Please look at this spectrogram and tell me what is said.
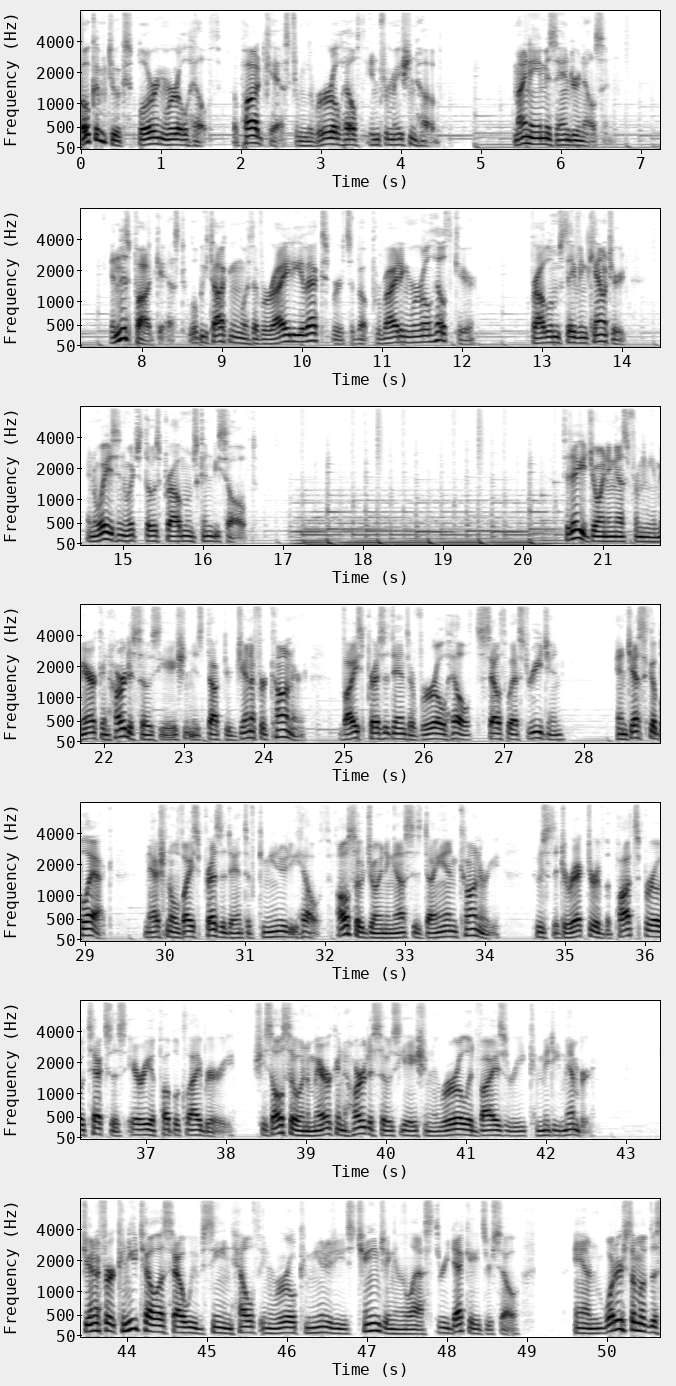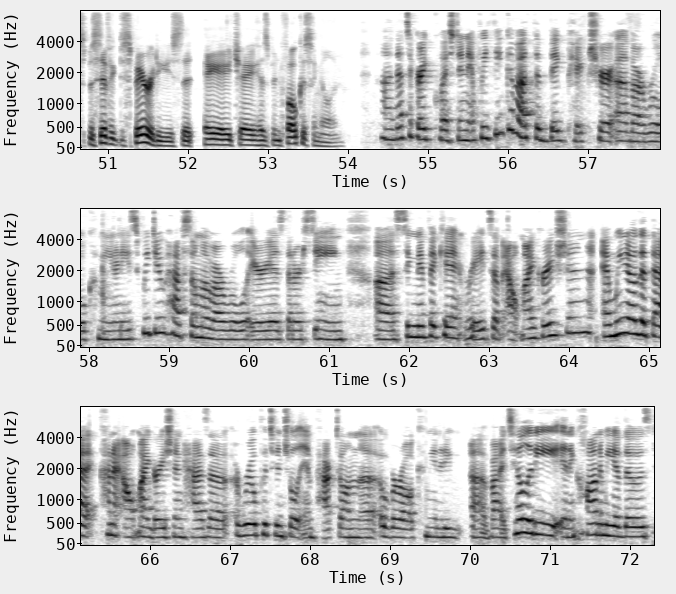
Welcome to Exploring Rural Health, a podcast from the Rural Health Information Hub. My name is Andrew Nelson. In this podcast, we'll be talking with a variety of experts about providing rural health care, problems they've encountered, and ways in which those problems can be solved. Today, joining us from the American Heart Association is Dr. Jennifer Conner, Vice President of Rural Health Southwest Region, and Jessica Black, National Vice President of Community Health. Also joining us is Dianne Connery, who's the Director of the Pottsboro, Texas Area Public Library. She's also an American Heart Association Rural Advisory Committee member. Jennifer, can you tell us how we've seen health in rural communities changing in the last three decades or so? And what are some of the specific disparities that AHA has been focusing on? Uh, that's a great question. If we think about the big picture of our rural communities, we do have some of our rural areas that are seeing uh, significant rates of outmigration. And we know that that kind of outmigration has a, a real potential impact on the overall community uh, vitality and economy of those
